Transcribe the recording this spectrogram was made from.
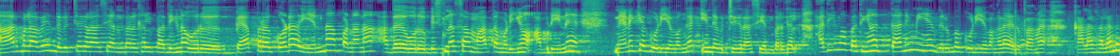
நார்மலாகவே இந்த விருச்சகராசி அன்பர்கள் பார்த்திங்கன்னா ஒரு பேப்பரை கூட என்ன பண்ணனா அதை ஒரு பிஸ்னஸாக மாற்ற முடியும் அப்படின்னு நினைக்கக்கூடியவங்க இந்த விருச்சகராசி அன்பர்கள். அதிகமாக பார்த்திங்கன்னா தனிமையை விரும்பக்கூடியவங்களாக இருப்பாங்க. கலகலன்னு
